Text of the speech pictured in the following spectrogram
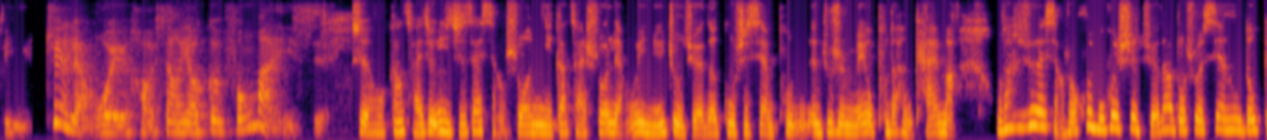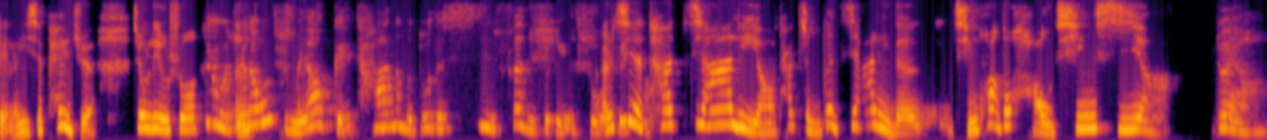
比这两位好像要更丰满一些。是我刚才就一直在想说，你刚才说两位女主角的故事线铺，就是没有铺得很开嘛。我当时就在想说，会不会是绝大多数的线路都给了一些配角？就例如说，对，我觉得为什么要给他那么多的戏份？这个也是我。而且他家里哦，他整个家里的情况都好清晰啊。对啊，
